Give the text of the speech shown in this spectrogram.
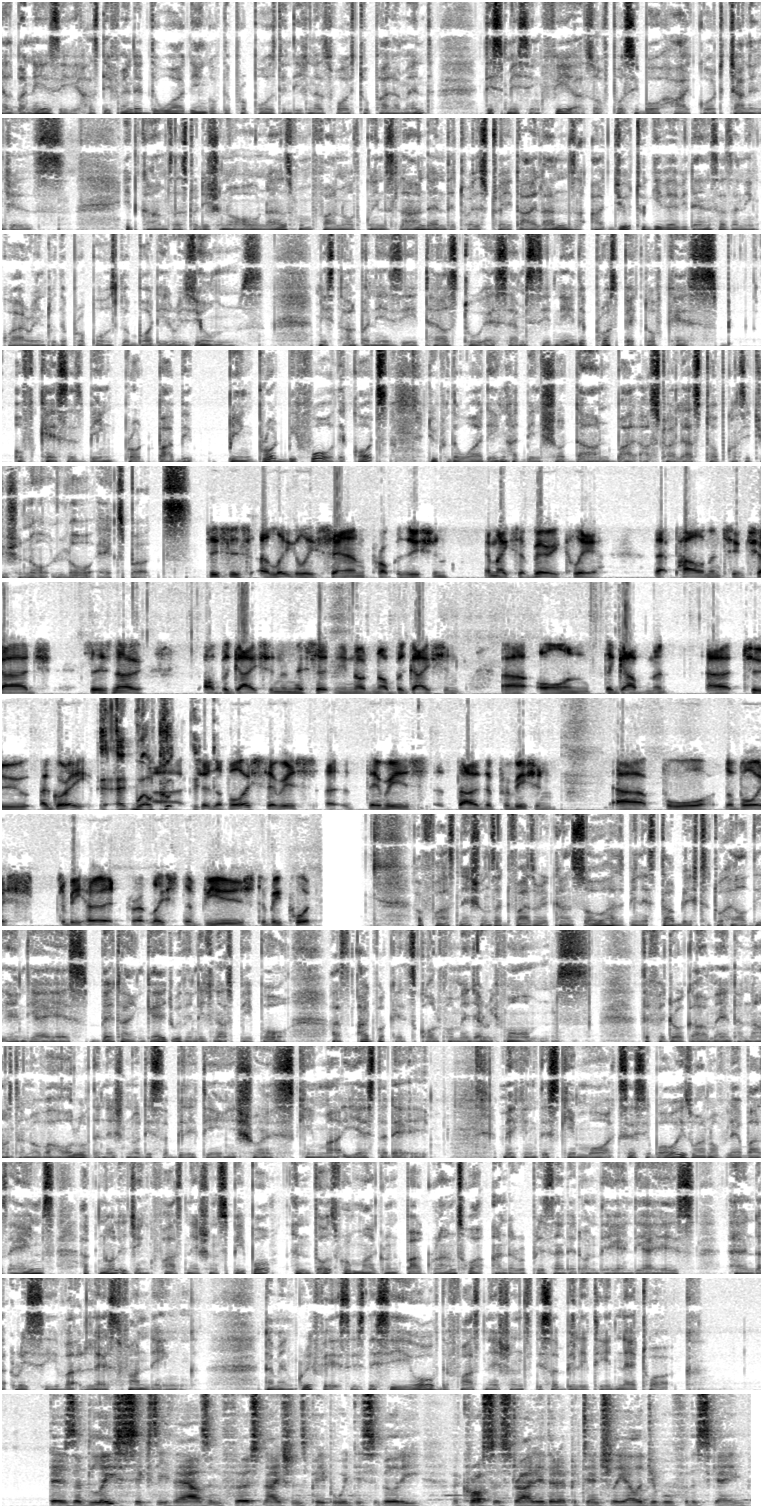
Albanese has defended the wording of the proposed Indigenous voice to Parliament, dismissing fears of possible High Court challenges. It comes as traditional owners from far north Queensland and the Torres Strait Islands are due to give evidence as an inquiry into the proposed body resumes. Mr. Albanese tells 2SM Sydney the prospect of case of cases being brought by, being brought before the courts due to the wording had been shot down by Australia's top constitutional law experts. This is a legally sound proposition and makes it very clear that Parliament's in charge. So there's no obligation, and there's certainly not an obligation uh, on the government uh, to agree Uh, well, could, uh, to the voice. There is, uh, there is, though, the provision uh, for the voice to be heard, for at least the views to be put. A First Nations Advisory Council has been established to help the NDIS better engage with Indigenous people as advocates call for major reforms. The federal government announced an overhaul of the National Disability Insurance Scheme uh, yesterday. Making the scheme more accessible is one of Labour's aims, acknowledging First Nations people and those from migrant backgrounds who are underrepresented on the NDIS and receive less funding. Damian Griffis is the CEO of the First Nations Disability Network. There's at least 60,000 First Nations people with disability across Australia that are potentially eligible for the scheme.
